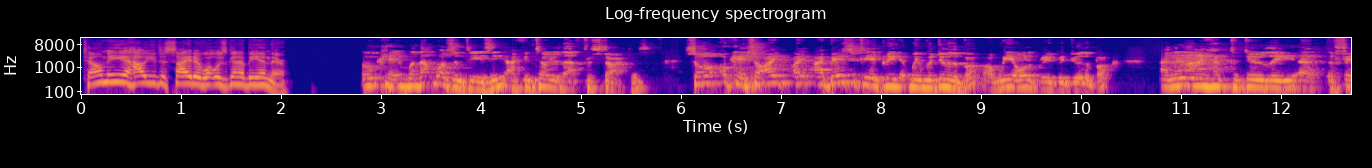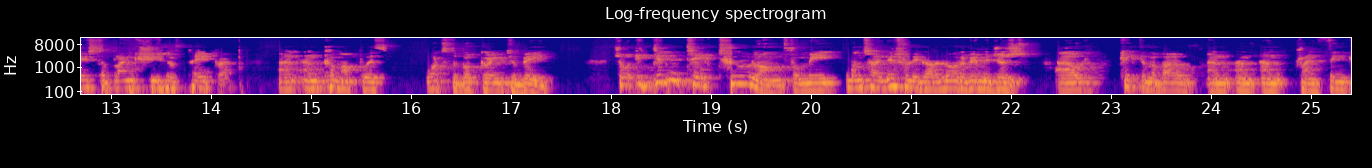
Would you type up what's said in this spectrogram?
tell me how you decided what was going to be in there. Okay, well that wasn't easy. I can tell you that for starters. So okay, so I, I, I basically agreed that we would do the book, or we all agreed we'd do the book, and then I had to do the uh, the face the blank sheet of paper and, and come up with what's the book going to be. So it didn't take too long for me once I literally got a load of images out, kicked them about, and, and, and try and think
